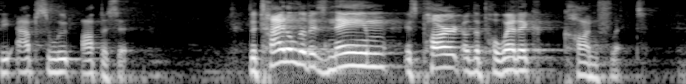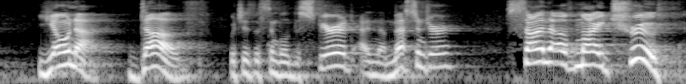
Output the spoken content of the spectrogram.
The absolute opposite. The title of his name is part of the poetic conflict. Yonah, dove, which is the symbol of the spirit and the messenger, son of my truth,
